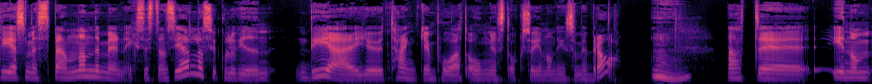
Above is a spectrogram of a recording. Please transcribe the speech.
Det som är spännande med den existentiella psykologin det är ju tanken på att ångest också är någonting som är bra mm att eh, inom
